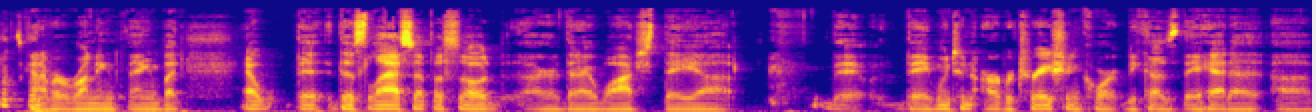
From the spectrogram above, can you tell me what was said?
it's kind of a running thing. But at the, this last episode or that I watched, they uh, they they went to an arbitration court because they had a a,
